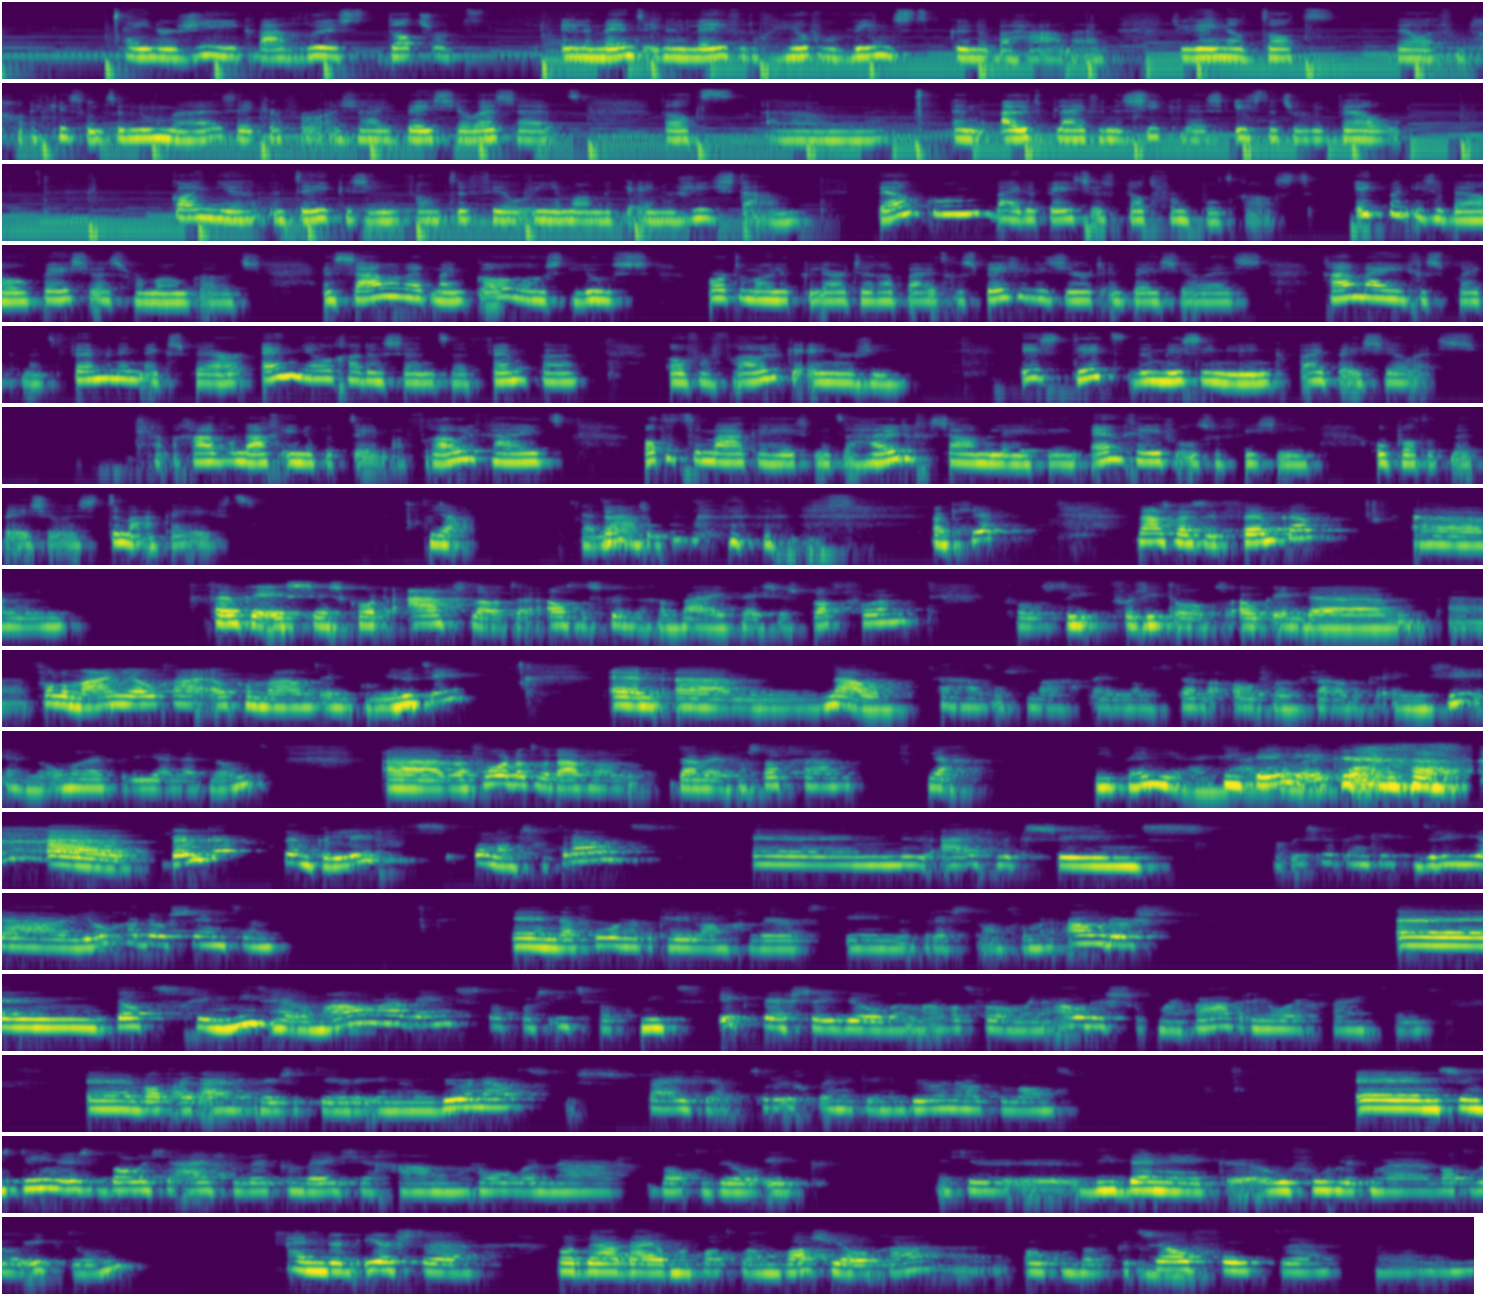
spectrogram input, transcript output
energie, qua rust, dat soort elementen in hun leven nog heel veel winst kunnen behalen. Dus ik denk dat dat wel even belangrijk is om te noemen. Zeker voor als jij PCOS hebt. Dat um, een uitblijvende cyclus is natuurlijk wel kan je een teken zien van te veel in je mannelijke energie staan. Welkom bij de PCOS Platform Podcast. Ik ben Isabel, PCOS hormooncoach. En samen met mijn co-host Loes, ortomoleculair therapeut gespecialiseerd in PCOS, gaan wij in gesprek met feminine expert en yoga-docente Femke over vrouwelijke energie. Is dit de missing link bij PCOS? We gaan vandaag in op het thema vrouwelijkheid, wat het te maken heeft met de huidige samenleving en geven onze visie op wat het met PCOS te maken heeft. Ja, en naast, dank je. Naast mij zit Femke. Um, Femke is sinds kort aangesloten als deskundige bij PCOS Platform. Voorziet ons ook in de uh, volle maan yoga elke maand in de community. En um, nou, zij gaat ons vandaag het een en ander vertellen over vrouwelijke energie en de onderwerpen die jij net noemt. Uh, maar voordat we daarvan, daarmee van start gaan, ja, wie ben jij Wie ben ik? uh, Femke, Femke Licht, onlangs getrouwd. En nu eigenlijk sinds, wat is het denk ik, drie jaar yogadocenten. En daarvoor heb ik heel lang gewerkt in het restaurant van mijn ouders. En dat ging niet helemaal naar wens. Dat was iets wat niet ik per se wilde, maar wat vooral mijn ouders of mijn vader heel erg fijn vond. En wat uiteindelijk resulteerde in een burn-out. Dus vijf jaar terug ben ik in een burn-out beland. En sindsdien is het balletje eigenlijk een beetje gaan rollen naar wat wil ik? Weet je, eh, wie ben ik? Eh, hoe voel ik me? Wat wil ik doen? En de eerste wat daarbij op mijn pad kwam was yoga. Uh, ook omdat ik het zelf volgde,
